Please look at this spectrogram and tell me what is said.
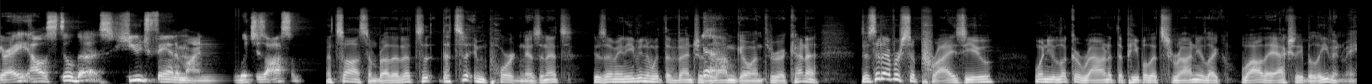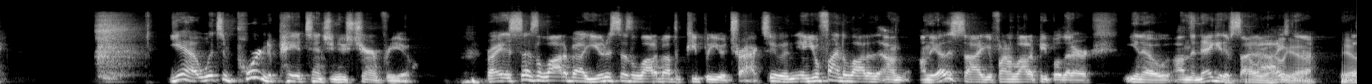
Right. I still does. Huge fan of mine, which is awesome. That's awesome, brother. That's, that's important, isn't it? Because I mean, even with the ventures yeah. that I'm going through, it kind of, does it ever surprise you when you look around at the people that surround you, like, wow, they actually believe in me. Yeah, what's important to pay attention who's cheering for you, right? It says a lot about you. And it says a lot about the people you attract too. And, and you'll find a lot of on, on the other side, you'll find a lot of people that are, you know, on the negative side. Oh, of the yeah. yeah.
